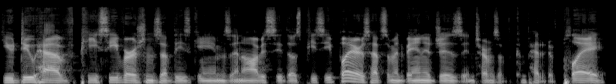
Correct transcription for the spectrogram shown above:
you do have PC versions of these games, and obviously those PC players have some advantages in terms of competitive play,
